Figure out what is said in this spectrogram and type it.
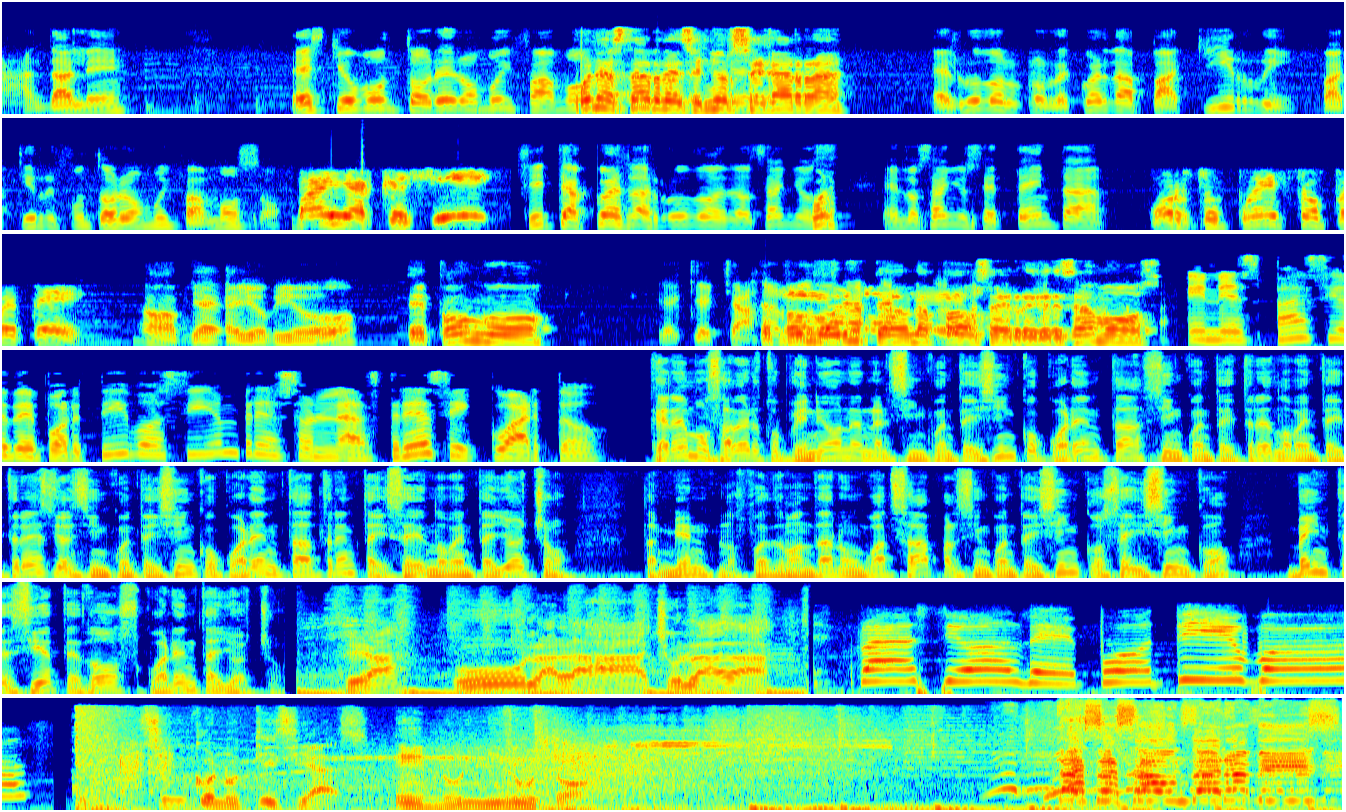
Ándale. Es que hubo un torero muy famoso. Buenas tardes, señor Segarra. El Rudo lo recuerda a Paquirri. Paquirri fue un torero muy famoso. Vaya que sí. Sí, te acuerdas, Rudo, en los años, en los años 70. Por supuesto, Pepe. No, ya llovió. Te pongo, te pongo ahorita una pausa y regresamos. En Espacio Deportivo siempre son las 3 y cuarto. Queremos saber tu opinión en el 5540-5393 y el 5540-3698. También nos puedes mandar un WhatsApp al 5565-27248. Ya, uh, la la, chulada. Espacio Deportivo. Cinco noticias en un minuto. That's the sound of the beast.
